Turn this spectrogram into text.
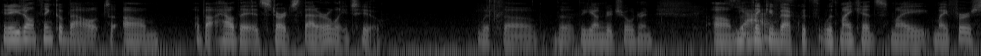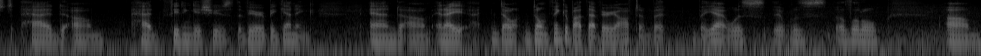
You know, you don't think about um, about how the, it starts that early too, with uh, the the younger children. Um, yes. Thinking back with, with my kids, my my first had um, had feeding issues at the very beginning, and um, and I don't don't think about that very often. But but yeah, it was it was a little um,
